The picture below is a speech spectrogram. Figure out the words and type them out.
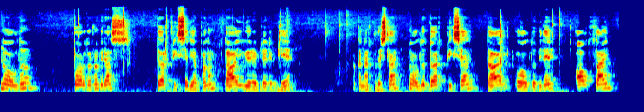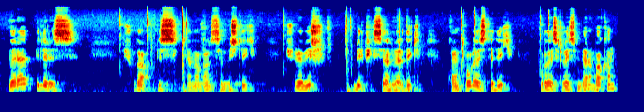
ne oldu? Bordurunu biraz 4 piksel yapalım. Daha iyi görebilelim diye. Bakın arkadaşlar ne oldu? 4 piksel daha iyi oldu. Bir de outline verebiliriz. Şurada biz kenarları silmiştik. Şuraya bir 1 piksel verdik. Ctrl S dedik. Burada resimlerin bakın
